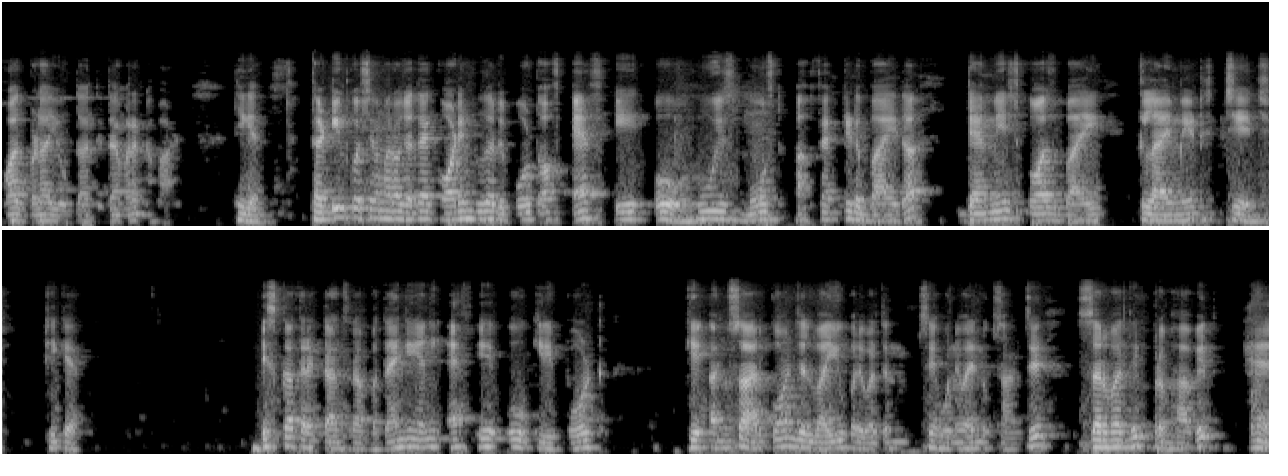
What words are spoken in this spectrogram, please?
बहुत बड़ा योगदान देता है हमारा नबार्ड ठीक है? थर्टीन क्वेश्चन हमारा हो जाता है according to the report of F A who most affected by the damage cause by climate change ठीक है? इसका करेक्ट आंसर आप बताएँगे, यानी एफ़ की रिपोर्ट के अनुसार कौन जलवायु परिवर्तन से होने वाले नुकसान से सर्वाधिक प्रभावित है?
